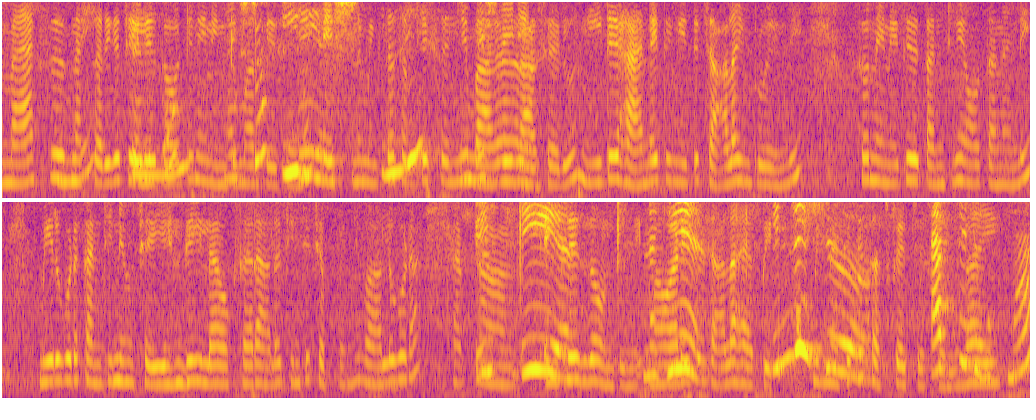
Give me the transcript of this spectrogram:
మ్యాథ్స్? నాకు సరిగా చేయలేదు కాబట్టి నేను ఇంటూ మార్క్ వేసాను. నేను మిగతా సబ్జెక్ట్స్ అన్నీ బాగా. రాశాడు. నీట్గా హ్యాండ్ రైటింగ్ అయితే చాలా ఇంప్రూవ్ అయింది. సో నేనైతే కంటిన్యూ అవుతానండి. మీరు కూడా కంటిన్యూ చేయండి. ఇలా ఒకసారి ఆలోచించి చెప్పండి. వాళ్ళు కూడా. ఎంకరేజ్గా ఉంటుంది. మా వాడైతే చాలా హ్యాపీ. మీకు నచ్చితే సబ్స్క్రైబ్ చేసుకోండి. బాయ్.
